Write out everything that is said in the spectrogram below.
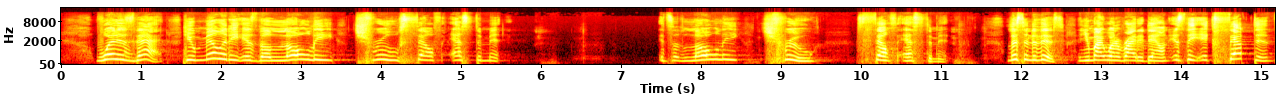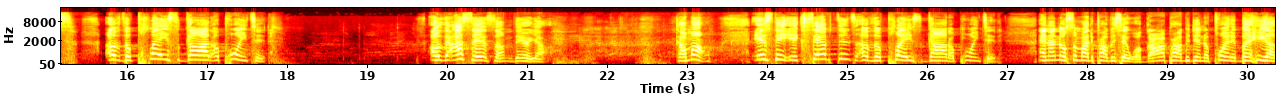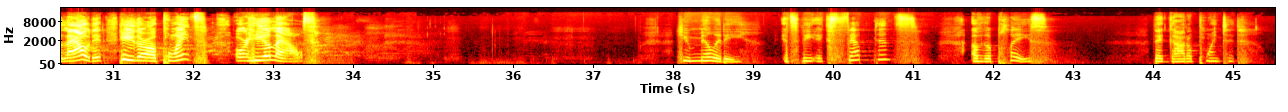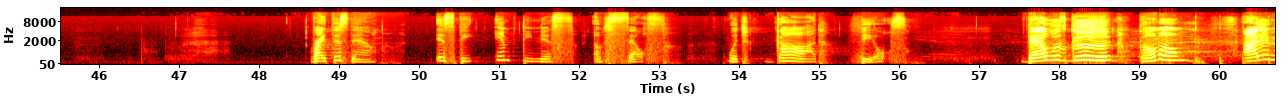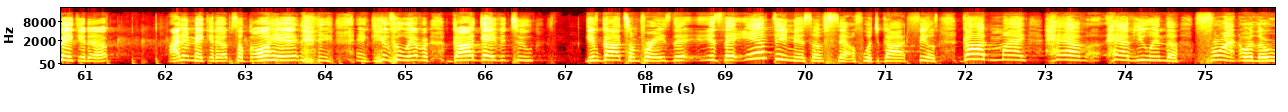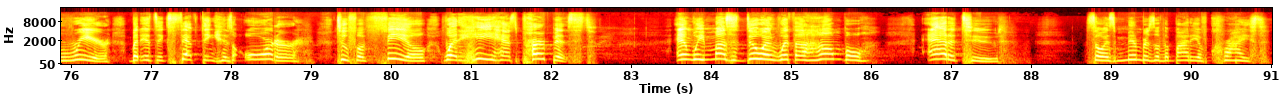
What is that? Humility is the lowly, true self estimate. It's a lowly, true self estimate. Listen to this, and you might want to write it down. It's the acceptance of the place God appointed. Oh, I said something there, y'all. Come on. It's the acceptance of the place God appointed. And I know somebody probably said, well, God probably didn't appoint it, but He allowed it. He either appoints or He allows. Humility, it's the acceptance of the place that God appointed. Write this down. It's the emptiness of self which God feels. That was good. Come on. I didn't make it up. I didn't make it up. So go ahead and give whoever God gave it to Give God some praise. it's the emptiness of self which God feels. God might have, have you in the front or the rear, but it's accepting his order to fulfill what he has purposed. And we must do it with a humble attitude. So, as members of the body of Christ,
